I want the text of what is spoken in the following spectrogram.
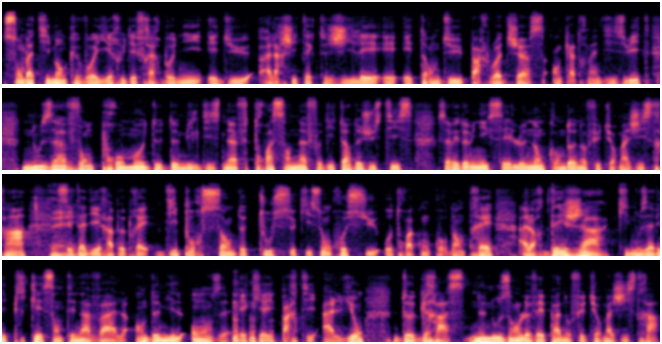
Son bâtiment que vous voyez rue des Frères Bonny est dû à l'architecte Gillet et étendu par Rogers en 98. Nous avons promo de 2019 309 auditeurs de justice. Vous savez, Dominique, c'est le nom qu'on donne aux futurs magistrats, c'est-à-dire à peu près 10% de tous ceux qui sont reçus aux trois concours d'entrée. Alors déjà, qui nous avait piqué Santé Naval en 2011 et qui est parti à Lyon, de grâce, ne nous enlevez pas nos futurs magistrats.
